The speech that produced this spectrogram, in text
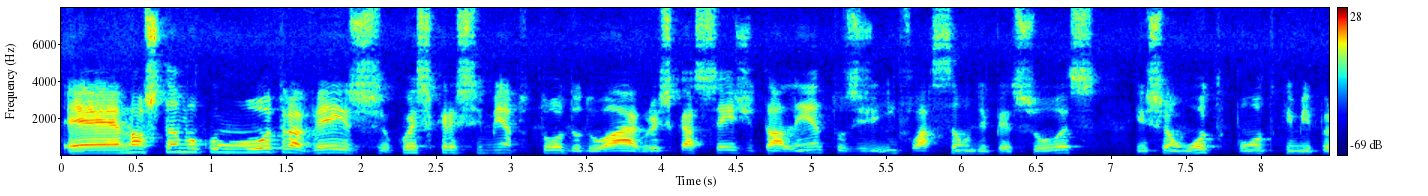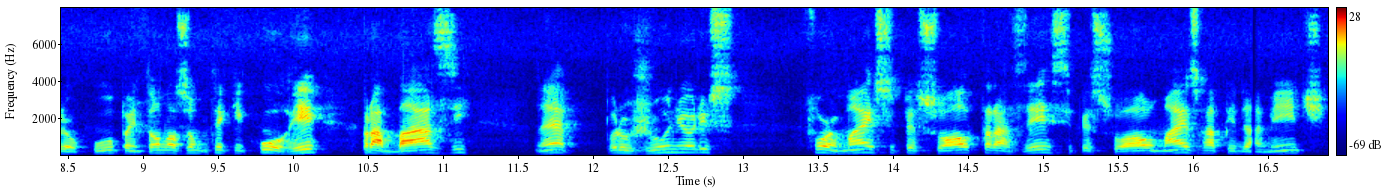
É, nós estamos com outra vez, com esse crescimento todo do agro, escassez de talentos e inflação de pessoas, isso é um outro ponto que me preocupa, então nós vamos ter que correr para a base, né, para os júniores, formar esse pessoal, trazer esse pessoal mais rapidamente.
